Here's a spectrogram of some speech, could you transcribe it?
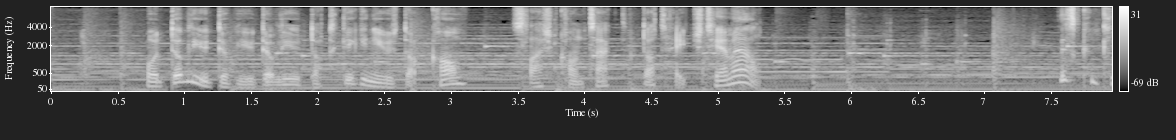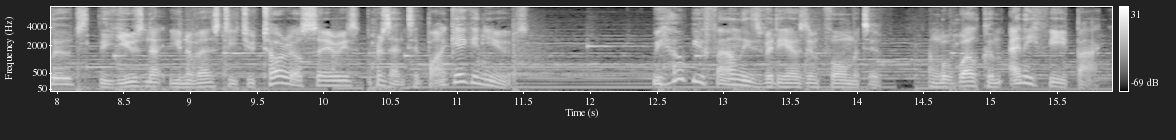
or www.giganews.com slash contact.html. This concludes the Usenet University tutorial series presented by GigaNews. We hope you found these videos informative and would welcome any feedback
